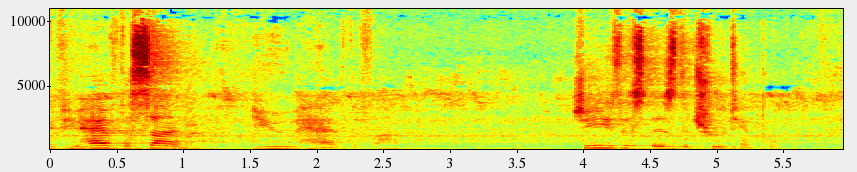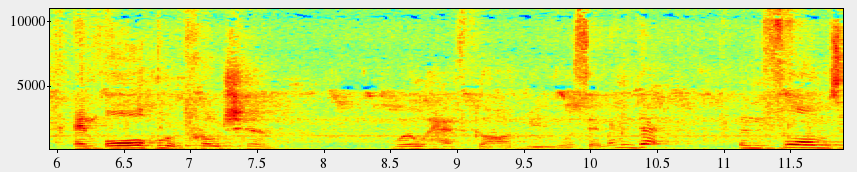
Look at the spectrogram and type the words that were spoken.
If you have the Son, you have the. Jesus is the true temple, and all who approach Him will have God meeting with them. I mean, that informs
